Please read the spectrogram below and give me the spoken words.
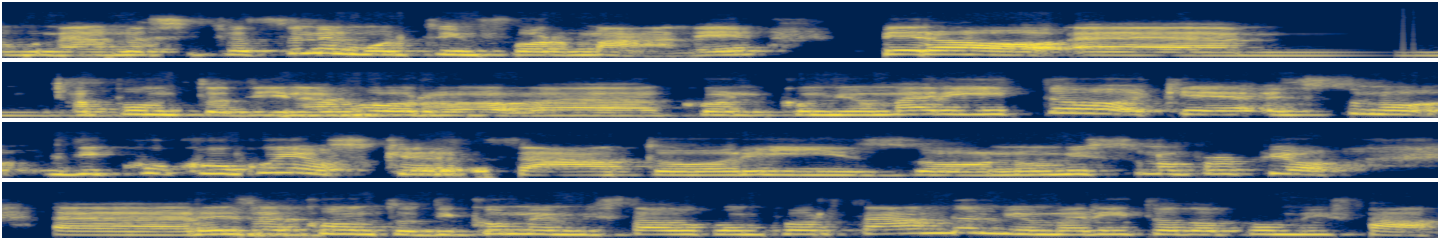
una, una, situazione molto informale, però ehm, appunto di lavoro eh, con, con, mio marito che sono, di, con cui ho scherzato, riso, non mi sono proprio eh, resa conto di come mi stavo comportando mio marito dopo mi fa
